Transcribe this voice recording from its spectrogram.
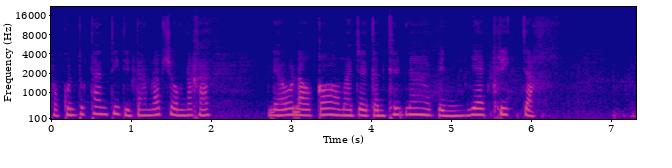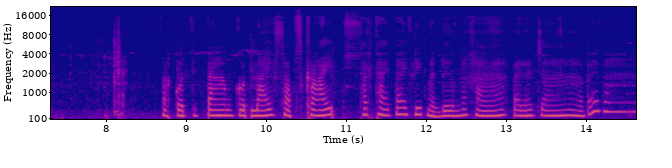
ขอบคุณทุกท่านที่ติดตามรับชมนะคะ แล้วเราก็มาเจอกันคลิปหน้าเป็นแยกพริกจ้ะ ฝากกดติดตาม กดไลค์ subscribe ทักทายใต้คลิปเหมือนเดิมนะคะ ไปแล้วจ้า บ๊ายบาย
